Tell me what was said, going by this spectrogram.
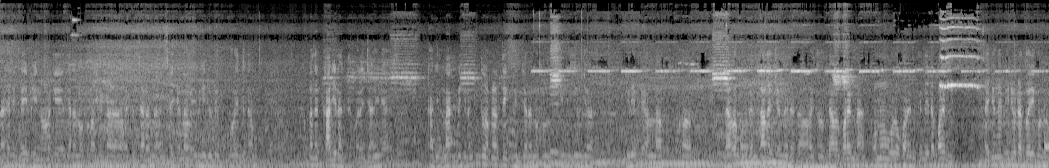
দেখা যায় গ্রেফিন অনেকে যারা নতুন আছে তারা হয়তো জানে না, সেই জন্য আমি এই ভিডিওটি করে দিলাম। আপনাদের কাজে লাগতে পারে, জানি না কাজে লাগবে কিনা, কিন্তু আপনারা দেখবেন যারা নতুন ইউজার গ্রেফিন আনলক ব্যবহার করবেন, তাদের জন্য এটা হয়তো ব্যবহার করেন না, অন্যগুলো করেন, কিন্তু এটা করেন না। সেই জন্য ভিডিওটা তৈরি করলাম।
